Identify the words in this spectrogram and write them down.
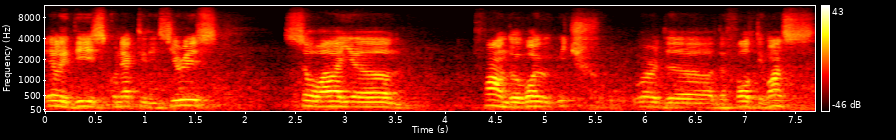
LEDs connected in series. So I uh, found which were the, the faulty ones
